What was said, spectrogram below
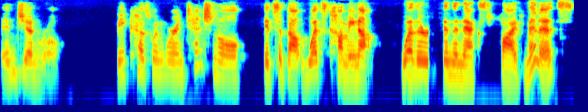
in general. Because when we're intentional, it's about what's coming up, whether in the next five minutes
